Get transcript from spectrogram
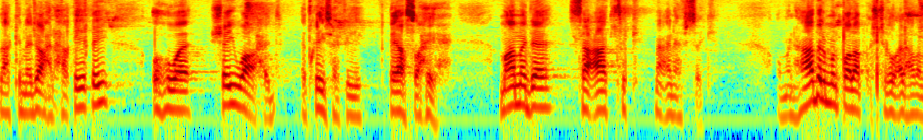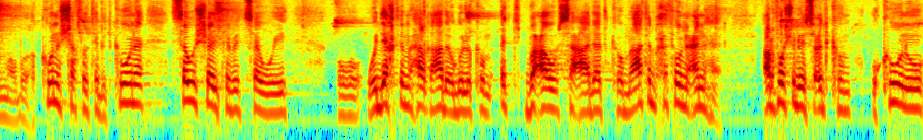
لكن النجاح الحقيقي هو شيء واحد تقيسه فيه قياس صحيح. ما مدى سعادتك مع نفسك. ومن هذا المنطلق اشتغل على هذا الموضوع. كون الشخص اللي تبي تكونه سوي الشيء اللي تبي تسويه ودي أختم الحلقة هذه وأقول لكم اتبعوا سعادتكم لا تبحثون عنها. عرفوا شنو يسعدكم وكونوا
